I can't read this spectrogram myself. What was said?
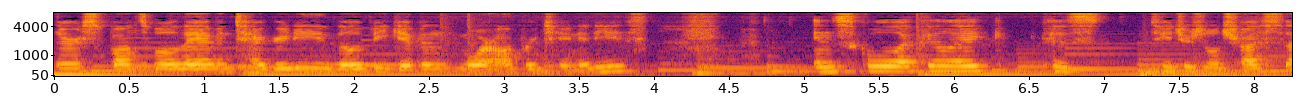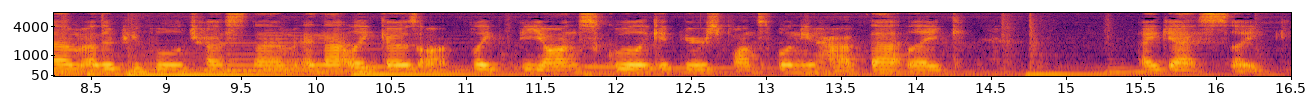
they're responsible, they have integrity, they'll be given more opportunities in school, I feel like, because teachers will trust them, other people will trust them, and that like goes on like beyond school. Like if you're responsible and you have that like I guess like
